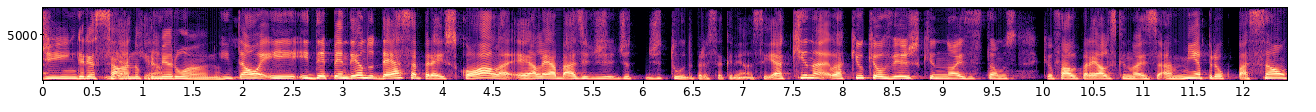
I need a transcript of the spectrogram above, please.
de ingressar no primeiro ano. Então, e, e dependendo dessa pré-escola, ela é a base de, de, de tudo para essa criança. E aqui, na, aqui o que eu vejo que nós estamos, que eu falo para elas, que nós, a minha preocupação,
